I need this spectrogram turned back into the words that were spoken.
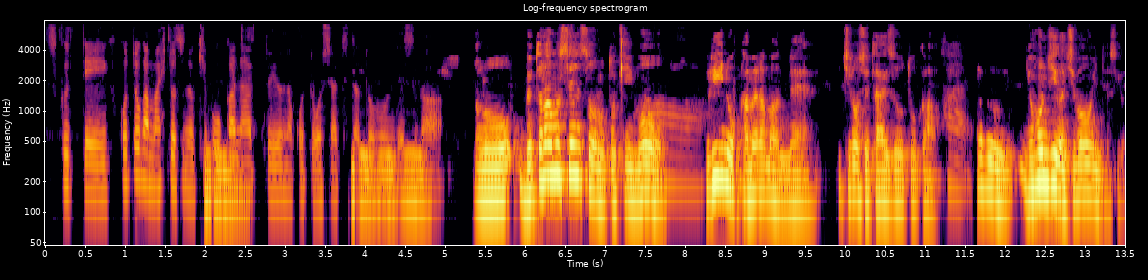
作っていくことが、まあ、一つの希望かなというようなことをおっしゃってたと思うんですが。あの、ベトナム戦争の時も、あフリーのカメラマンね、一ノ瀬泰造とか、ーはい。多分日本人が一番多いんですよ。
